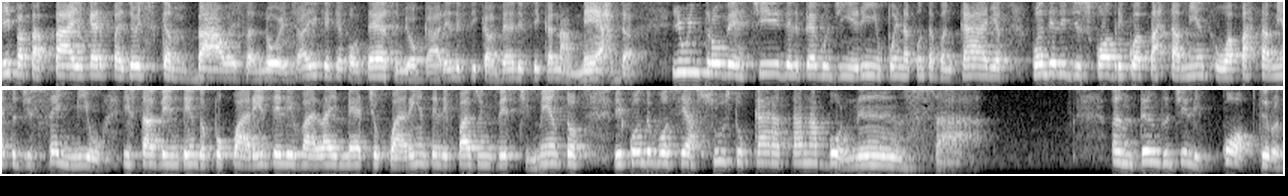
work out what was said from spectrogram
e papapá, eu quero fazer o escambau essa noite. Aí o que que acontece, meu cara? Ele fica velho e fica na merda. E o introvertido, ele pega o dinheirinho, põe na conta bancária. Quando ele descobre que o apartamento, o apartamento de 100 mil está vendendo por 40, ele vai lá e mete o 40, ele faz um investimento. E quando você assusta, o cara tá na bonança. Andando de helicóptero,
